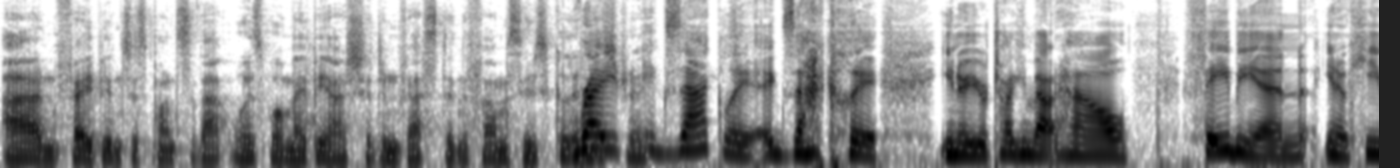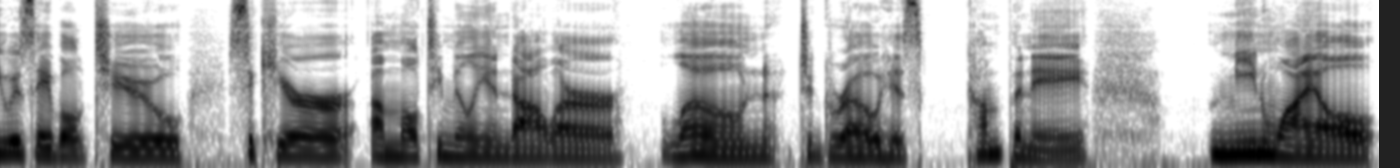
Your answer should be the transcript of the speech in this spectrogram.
And Fabian's response to that was, well, maybe I should invest in the pharmaceutical industry. Right, exactly, exactly. You know, you're talking about how Fabian, you know, he was able to secure a multi-million dollar loan to grow his company. Meanwhile,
